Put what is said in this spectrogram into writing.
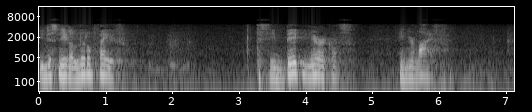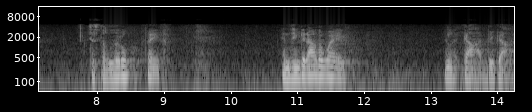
You just need a little faith to see big miracles in your life. Just a little faith. And then get out of the way and let God be God.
